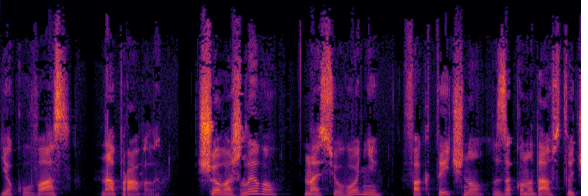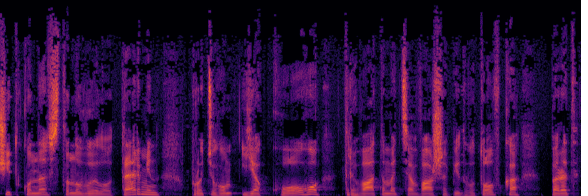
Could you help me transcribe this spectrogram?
в яку вас направили. Що важливо на сьогодні, фактично законодавство чітко не встановило термін, протягом якого триватиметься ваша підготовка перед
